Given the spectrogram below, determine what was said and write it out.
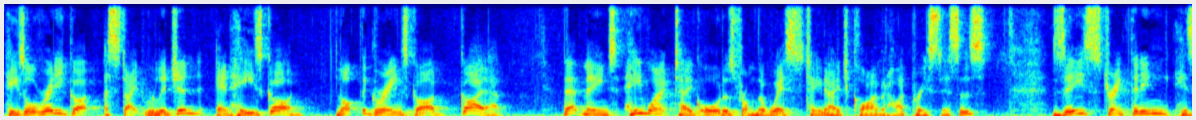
He's already got a state religion and he's God, not the Greens' God, Gaia. That means he won't take orders from the West's teenage climate high priestesses. Xi's strengthening his,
